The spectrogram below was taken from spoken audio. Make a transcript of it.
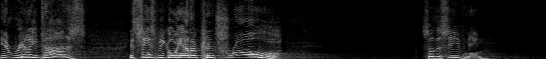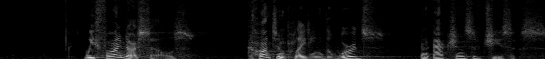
It really does. It seems to be going out of control. So this evening, we find ourselves contemplating the words and actions of Jesus.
